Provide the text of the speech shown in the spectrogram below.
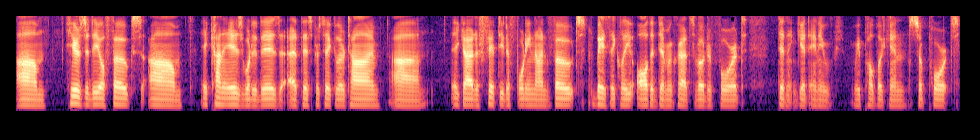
Um, here's the deal, folks. Um, it kind of is what it is at this particular time. Uh, it got a 50 to 49 votes. Basically, all the Democrats voted for it. Didn't get any Republican support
